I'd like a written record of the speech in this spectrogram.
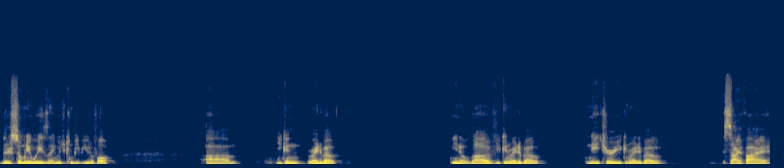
there's so many ways language can be beautiful. Um, you can write about you know love you can write about nature you can write about sci-fi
